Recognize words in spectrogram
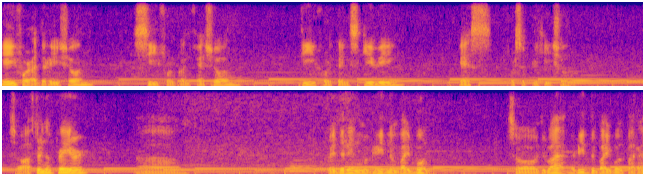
A for adoration. C for confession. T for thanksgiving. S for supplication. So, after ng prayer, uh, pwede rin mag-read ng Bible. So, di ba, read the Bible para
